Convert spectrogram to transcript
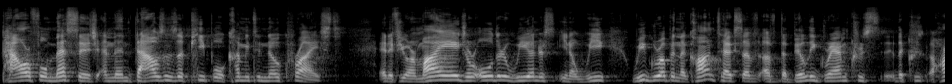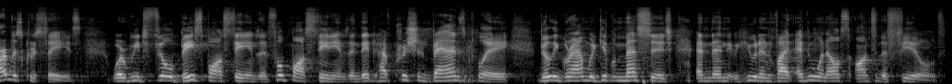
powerful message, and then thousands of people coming to know Christ. And if you are my age or older, we under, you know, we, we grew up in the context of, of the Billy Graham crus- the Harvest Crusades, where we'd fill baseball stadiums and football stadiums, and they'd have Christian bands play. Billy Graham would give a message, and then he would invite everyone else onto the field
